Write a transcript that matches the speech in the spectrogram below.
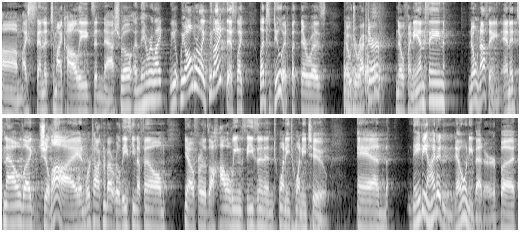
Um, I sent it to my colleagues in Nashville, and they were like, we, we all were like, we like this. Like, let's do it. But there was no director, no financing, no nothing. And it's now like July, and we're talking about releasing a film, you know, for the Halloween season in 2022. And maybe I didn't know any better, but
